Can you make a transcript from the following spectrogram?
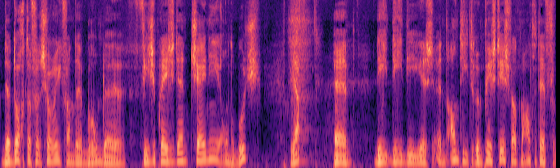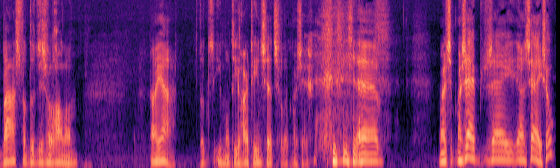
de dochter van, sorry, van de beroemde vicepresident Cheney onder Bush. Ja. Eh, die, die, die is een anti-Trumpist is, wat me altijd heeft verbaasd. Want dat is nogal een. Nou ja, dat is iemand die hard inzet, zal ik maar zeggen. Eh, maar maar zij, zij, ja, zij is ook,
